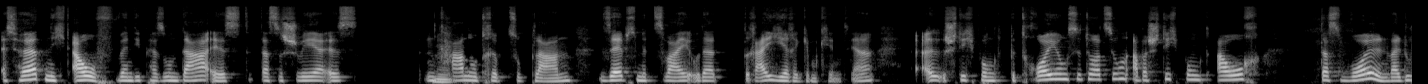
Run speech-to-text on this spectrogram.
Es hört nicht auf, wenn die Person da ist, dass es schwer ist, einen Ja. Kanutrip zu planen, selbst mit zwei oder dreijährigem Kind, ja. Äh, Stichpunkt Betreuungssituation, aber Stichpunkt auch das Wollen, weil du,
